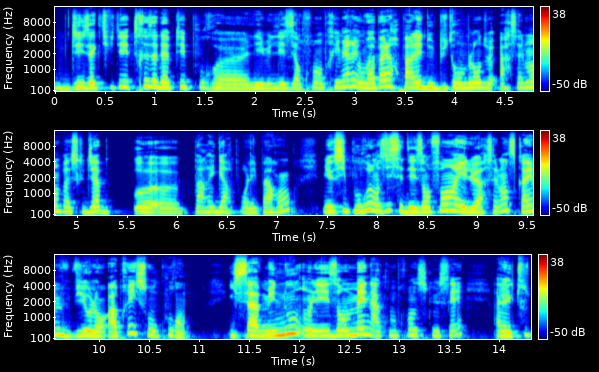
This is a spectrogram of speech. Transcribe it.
des activités très adaptées pour euh, les, les enfants en primaire et on va pas leur parler de but en blanc de harcèlement parce que déjà, euh, par égard pour les parents, mais aussi pour eux, on se dit c'est des enfants et le harcèlement c'est quand même violent. Après, ils sont au courant. Ils savent, mais nous, on les emmène à comprendre ce que c'est avec tout,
